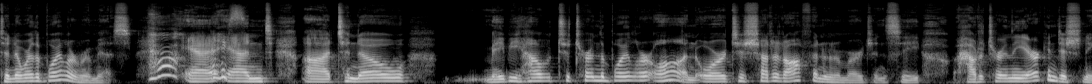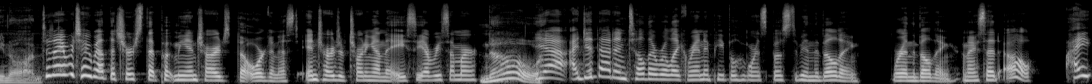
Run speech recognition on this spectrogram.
to know where the boiler room is, and, and uh, to know maybe how to turn the boiler on or to shut it off in an emergency, how to turn the air conditioning on. Did I ever tell you about the church that put me in charge, the organist, in charge of turning on the AC every summer? No. Yeah, I did that until there were like random people who weren't supposed to be in the building were in the building. And I said, Oh, I,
